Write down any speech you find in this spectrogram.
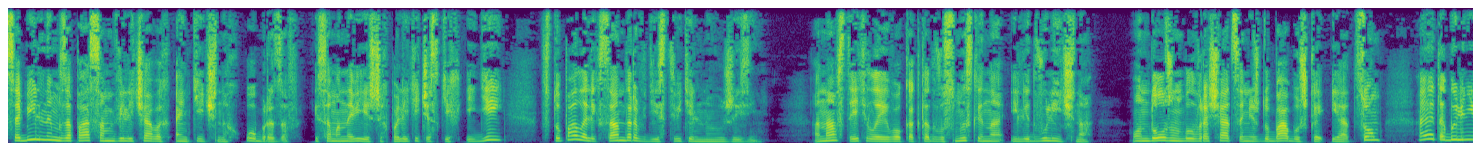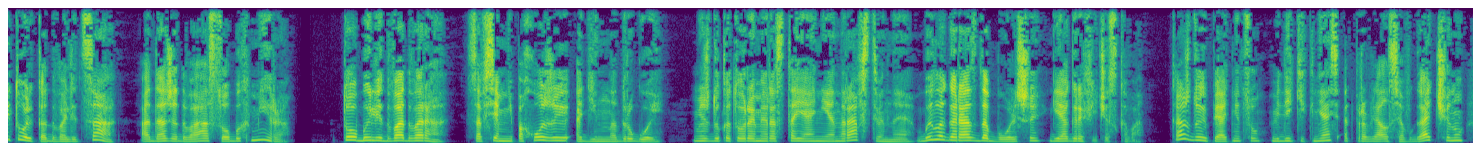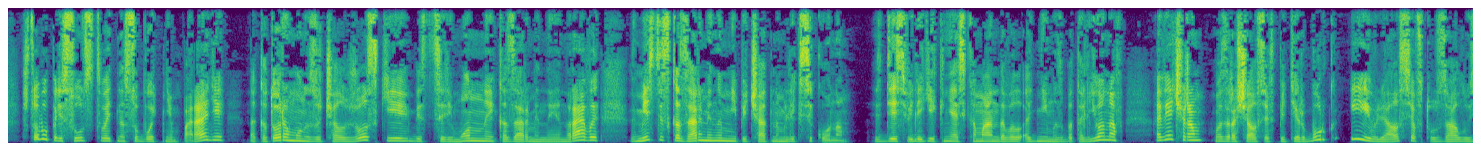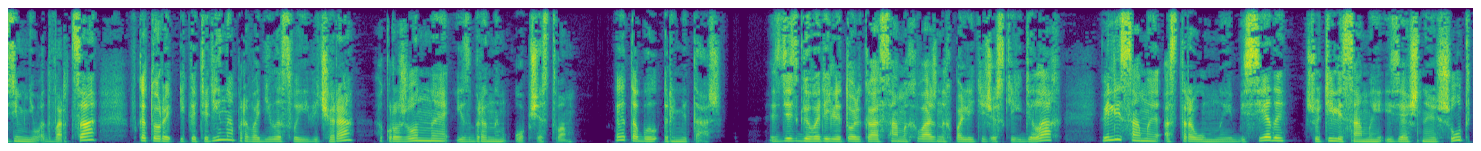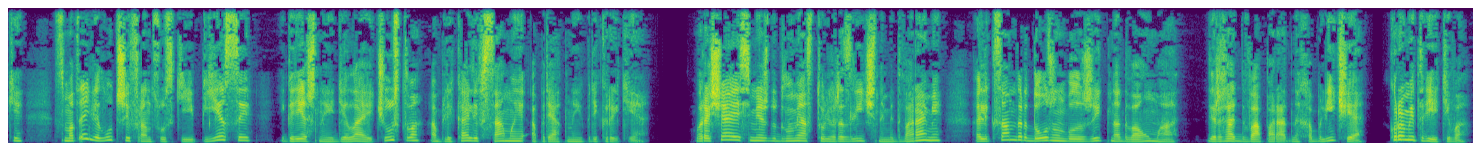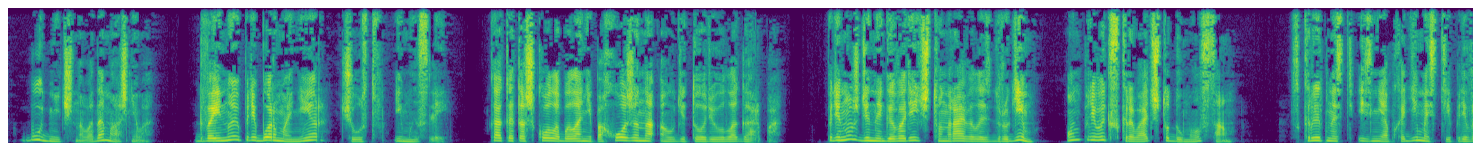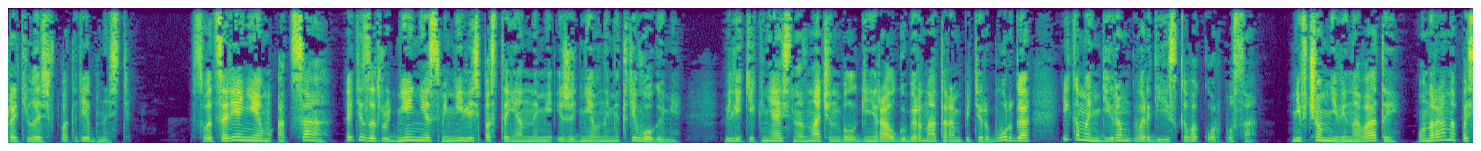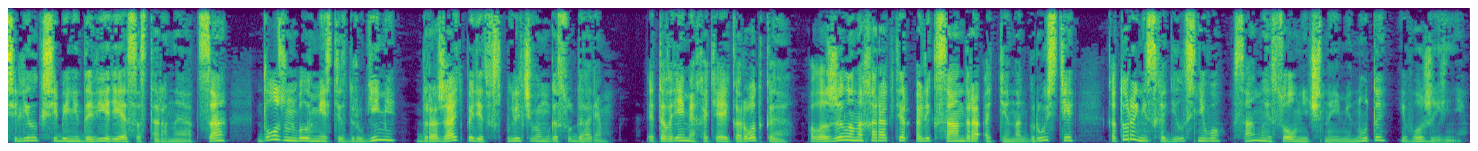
С обильным запасом величавых античных образов и самоновейших политических идей вступал Александр в действительную жизнь. Она встретила его как-то двусмысленно или двулично. Он должен был вращаться между бабушкой и отцом, а это были не только два лица, а даже два особых мира. То были два двора, совсем не похожие один на другой, между которыми расстояние нравственное было гораздо больше географического. Каждую пятницу великий князь отправлялся в Гатчину, чтобы присутствовать на субботнем параде, на котором он изучал жесткие, бесцеремонные казарменные нравы вместе с казарменным непечатным лексиконом. Здесь великий князь командовал одним из батальонов, а вечером возвращался в Петербург и являлся в ту залу Зимнего дворца, в которой Екатерина проводила свои вечера, окруженная избранным обществом. Это был Эрмитаж. Здесь говорили только о самых важных политических делах, вели самые остроумные беседы, шутили самые изящные шутки, смотрели лучшие французские пьесы, и грешные дела и чувства облекали в самые опрятные прикрытия. Вращаясь между двумя столь различными дворами, Александр должен был жить на два ума, держать два парадных обличия, кроме третьего, будничного, домашнего. Двойной прибор манер, чувств и мыслей. Как эта школа была не похожа на аудиторию Лагарпа. Принужденный говорить, что нравилось другим, он привык скрывать, что думал сам. Скрытность из необходимости превратилась в потребность. С воцарением отца эти затруднения сменились постоянными ежедневными тревогами, Великий князь назначен был генерал-губернатором Петербурга и командиром гвардейского корпуса. Ни в чем не виноватый, он рано поселил к себе недоверие со стороны отца, должен был вместе с другими дрожать перед вспыльчивым государем. Это время, хотя и короткое, положило на характер Александра оттенок грусти, который не сходил с него в самые солнечные минуты его жизни.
